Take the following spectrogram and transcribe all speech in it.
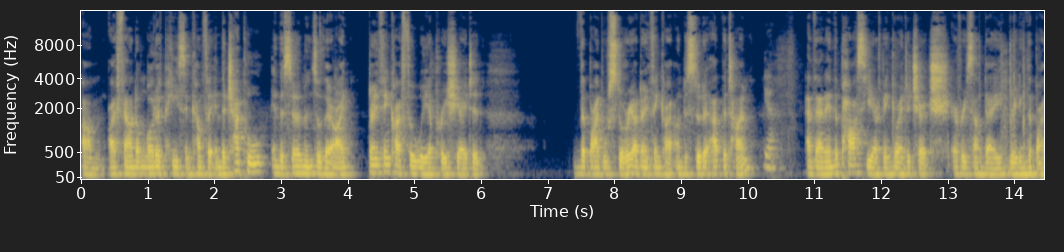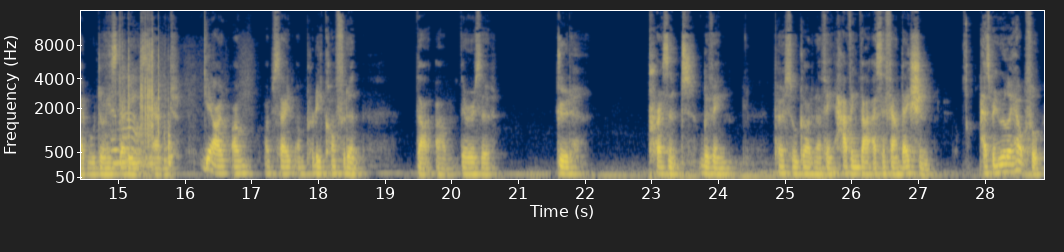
Um, I found a lot of peace and comfort in the chapel, in the sermons, although I don't think I fully appreciated the Bible story. I don't think I understood it at the time. yeah And then in the past year, I've been going to church every Sunday, reading the Bible, doing studies, and yeah, I, I, I'd say I'm pretty confident that um, there is a good, present, living, personal God, and I think having that as a foundation has been really helpful.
